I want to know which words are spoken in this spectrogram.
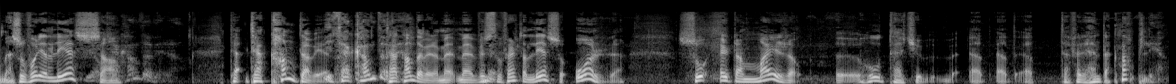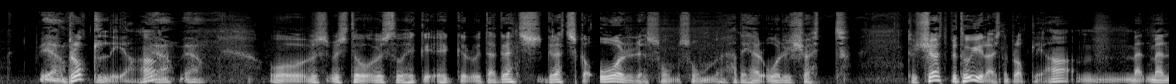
Men så får jeg lesa, ja, kan det være. Det kan det være. Det kan det være. Det kan det være, men, men hvis du først har lesa året, så er det meira uh, hodtetje at, at, at, at det får henta knapplig. Ja. Brottlig, ja. Ja, ja. Og hvis, hvis du, hvis du hikker ut av gretska året som, som hadde her året kjøtt, Du kjøtt betyr ikke brottlig, ja, men, men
